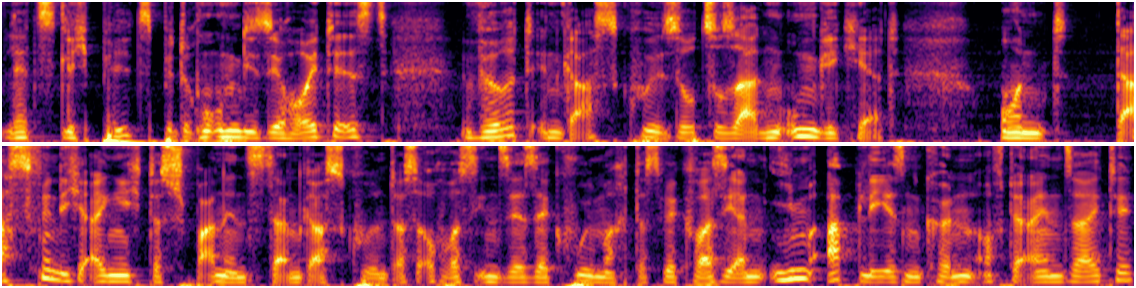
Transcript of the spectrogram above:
letztlich Pilzbedrohung, die sie heute ist, wird in Gaskul sozusagen umgekehrt. Und das finde ich eigentlich das Spannendste an Gaskul und das auch, was ihn sehr, sehr cool macht, dass wir quasi an ihm ablesen können auf der einen Seite,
